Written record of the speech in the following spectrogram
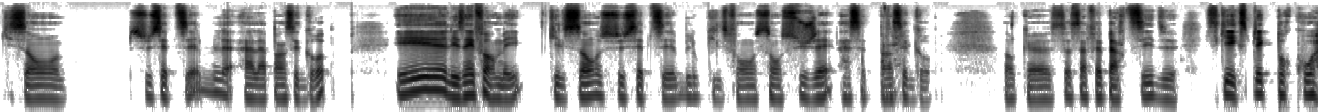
qui sont susceptibles à la pensée de groupe et les informer qu'ils sont susceptibles ou qu'ils sont sujets à cette pensée de groupe. Donc, euh, ça, ça fait partie de ce qui explique pourquoi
